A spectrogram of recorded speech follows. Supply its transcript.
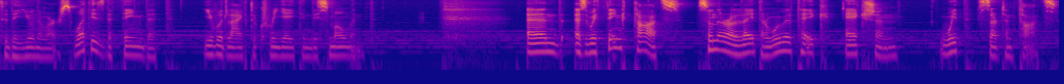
to the universe? What is the thing that you would like to create in this moment. And as we think thoughts, sooner or later we will take action with certain thoughts.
